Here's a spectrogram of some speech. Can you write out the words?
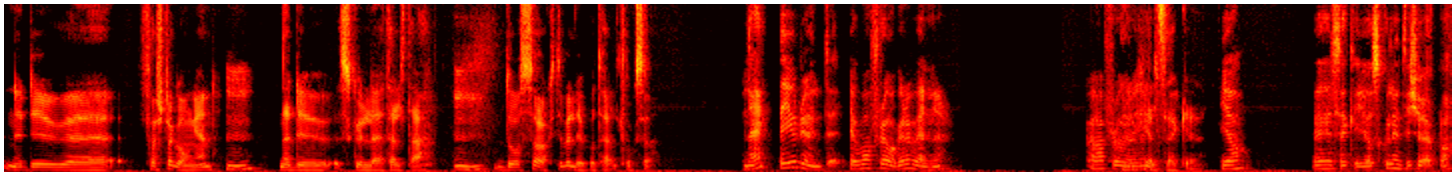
när du eh, första gången Mm, när du skulle tälta, mm. då sökte väl du på tält också? Nej, det gjorde jag inte. Jag bara frågade vänner. Jag Är frågade du helt säker? Ja, jag är helt säker. Jag skulle inte köpa.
